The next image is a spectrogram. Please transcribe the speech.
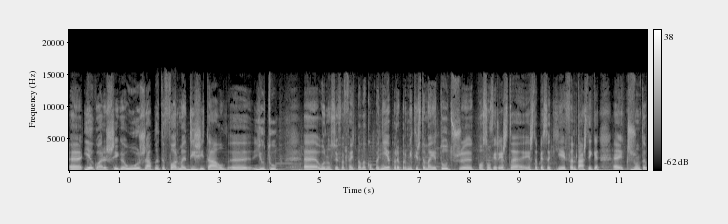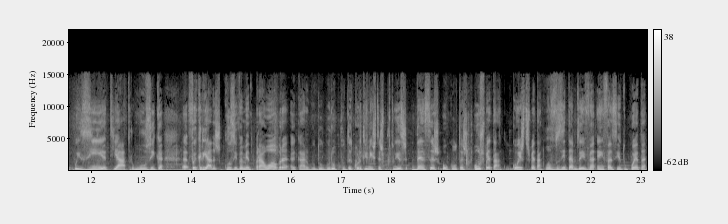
ah, e agora chega hoje à plataforma digital YouTube. Ah, o anúncio foi feito pela companhia para permitir também a todos ah, que possam ver esta, esta peça que é fantástica, ah, que junta poesia, teatro, música. Foi criada exclusivamente para a obra, a cargo do grupo de acordeonistas portugueses Danças Ocultas. O espetáculo, com este espetáculo, visitamos a infância do poeta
